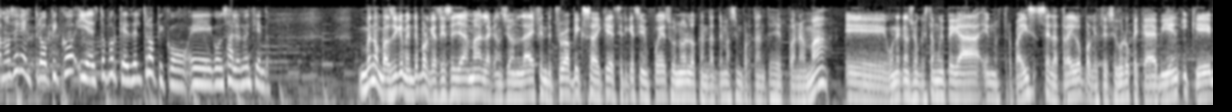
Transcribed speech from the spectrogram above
Estamos en el trópico y esto porque es del trópico, eh, Gonzalo, no entiendo. Bueno, básicamente porque así se llama la canción Life in the Tropics. Hay que decir que fue uno de los cantantes más importantes de Panamá. Eh, una canción que está muy pegada en nuestro país. Se la traigo porque estoy seguro que cae bien y que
